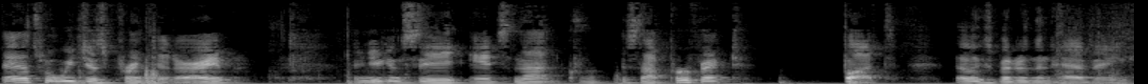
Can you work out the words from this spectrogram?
That's what we just printed, all right? And you can see it's not it's not perfect, but that looks better than having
